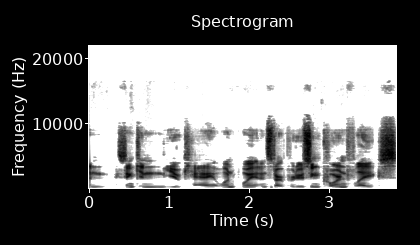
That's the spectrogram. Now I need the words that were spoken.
and I think in the UK at one point, and start producing cornflakes.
